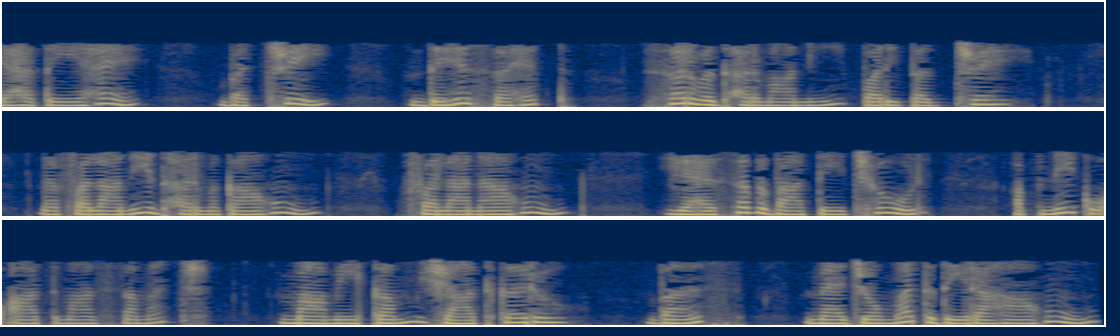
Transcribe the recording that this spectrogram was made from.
कहते हैं, बच्चे, देह सहित सर्वधर्मानी परितज्य मैं फलाने धर्म का हूँ, फलाना हूँ, यह सब बातें छोड़ अपने को आत्मा समझ मामे कम याद करो। बस मैं जो मत दे रहा हूँ,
